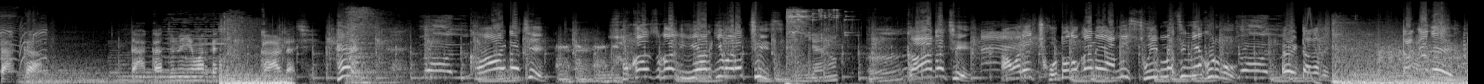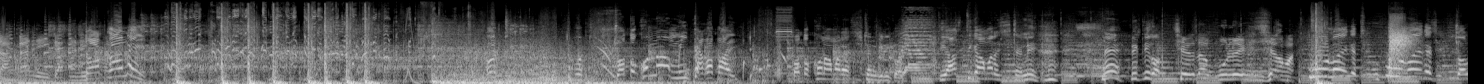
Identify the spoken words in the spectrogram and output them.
টাকা? টাকা তো নেই আমার কাছে কার্ড আছে। কার্ড আছে। সকাল সকাল ইয়ার কি মারাচ্ছিস। কেন? কার্ড আছে। আমার এই ছোট দোকানে আমি সুইপ মেশিন নিয়ে ঘুরবো। এই টাকা দে। টাকা দে টাকা নেই টাকা নেই। টাকা নেই। ওঠ, ওঠ। যতক্ষণ না আমি টাকা পাই ততক্ষণ আমার অ্যাসিস্ট্যান্ট গিরি কর। তুই আজ থেকে আমার অ্যাসিস্ট্যান্ট নে। নে বিক্রি কর। ছেড়ে দাও ভুল হয়ে গেছে আমার। ভুল হয়ে গেছে ভুল হয়ে গেছে। চল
